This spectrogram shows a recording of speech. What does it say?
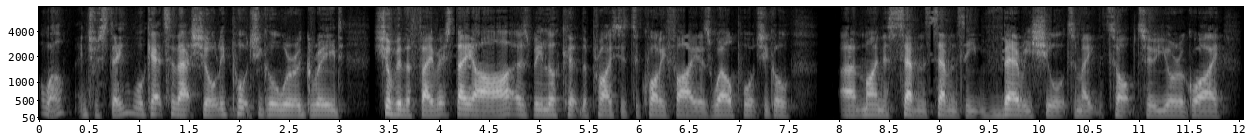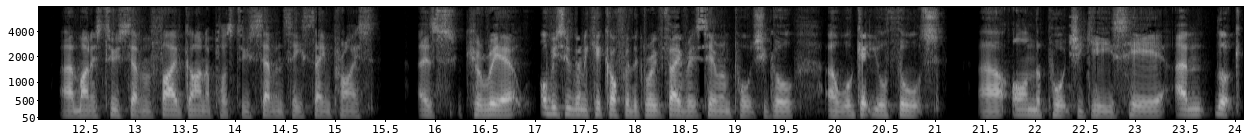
Oh, well interesting. We'll get to that shortly. Portugal were agreed should be the favourites they are as we look at the prices to qualify as well portugal uh, minus 770, very short to make the top two. Uruguay uh, minus 275, Ghana plus 270, same price as Korea. Obviously, we're going to kick off with the group favourites here in Portugal. Uh, we'll get your thoughts uh, on the Portuguese here. Um, look,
